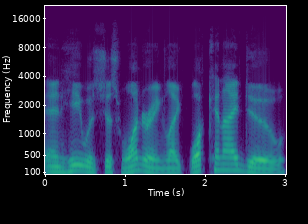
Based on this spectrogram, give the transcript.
And he was just wondering, like, what can I do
